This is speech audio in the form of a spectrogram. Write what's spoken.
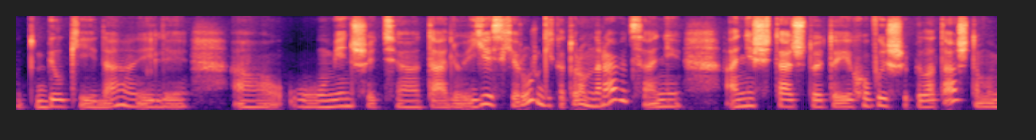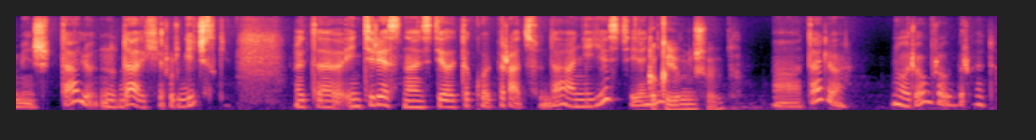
вот белки, да, или а, уменьшить а, талию. Есть хирурги, которым нравится, они, они считают, что это их высший пилотаж, там уменьшить талию. Ну да, хирургически. Это интересно сделать такую операцию, да, они есть, и они... Как ее уменьшают? А, талию? Ну, ребра убирают.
